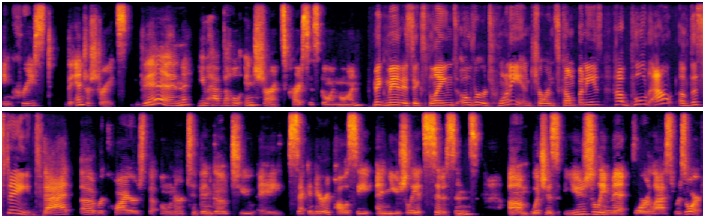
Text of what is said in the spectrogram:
increased the interest rates. Then you have the whole insurance crisis going on. McManus explains over 20 insurance companies have pulled out of the state. That uh, requires the owner to then go to a secondary policy, and usually it's citizens um, which is usually meant for last resort.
